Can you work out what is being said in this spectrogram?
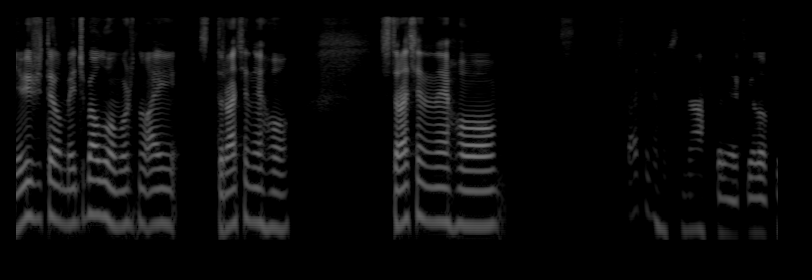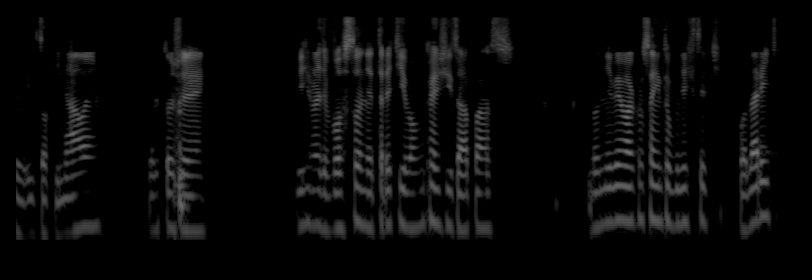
nevyužitého matchballu a možno aj strateného strateného strateného sna pre Philadelphia ísť do finále, pretože vyhrať v Bostone tretí vonkajší zápas, no neviem, ako sa im to bude chcieť podariť.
